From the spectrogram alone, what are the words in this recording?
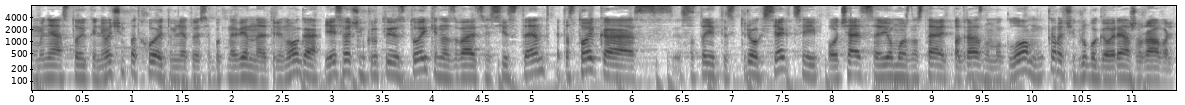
У меня стойка не очень подходит, у меня, то есть, обыкновенная тренога. Есть очень крутые стойки, называются C-Stand. Эта стойка которая состоит из трех секций. Получается, ее можно ставить под разным углом. Ну, короче, грубо говоря, журавль.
